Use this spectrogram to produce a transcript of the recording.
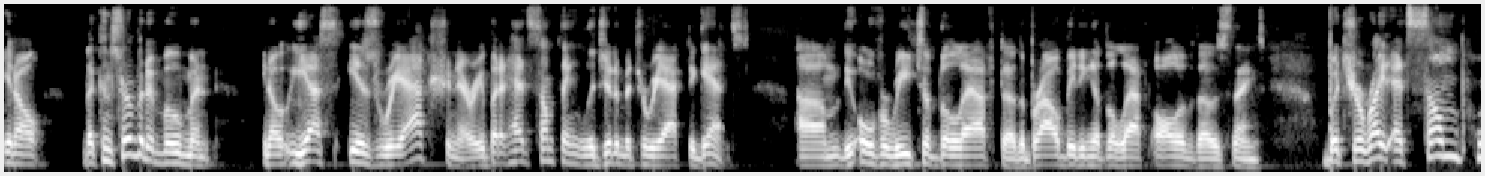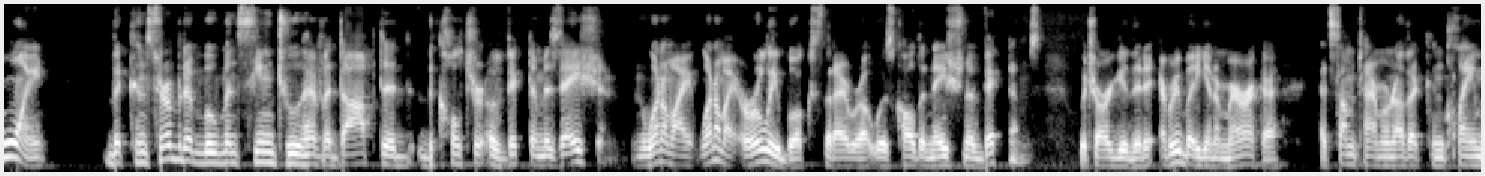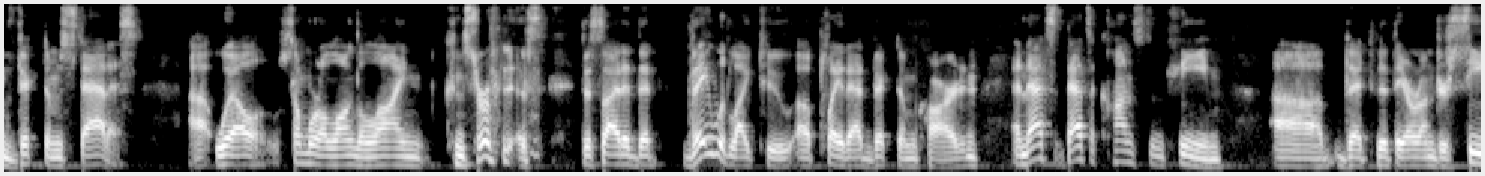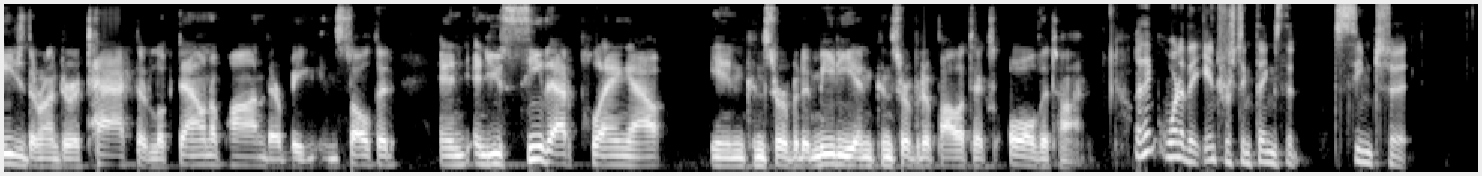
you know, the conservative movement, you know, yes, is reactionary, but it had something legitimate to react against. Um, the overreach of the left, uh, the browbeating of the left, all of those things. But you're right, at some point, the conservative movement seemed to have adopted the culture of victimization. And one of my one of my early books that I wrote was called A Nation of Victims, which argued that everybody in America at some time or another can claim victim status. Uh, well, somewhere along the line, conservatives decided that they would like to uh, play that victim card, and and that's that's a constant theme. Uh, that that they are under siege, they're under attack, they're looked down upon, they're being insulted, and and you see that playing out in conservative media and conservative politics all the time. I think one of the interesting things that seemed to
